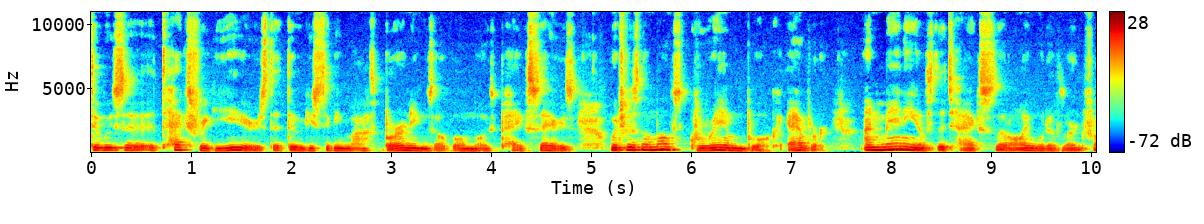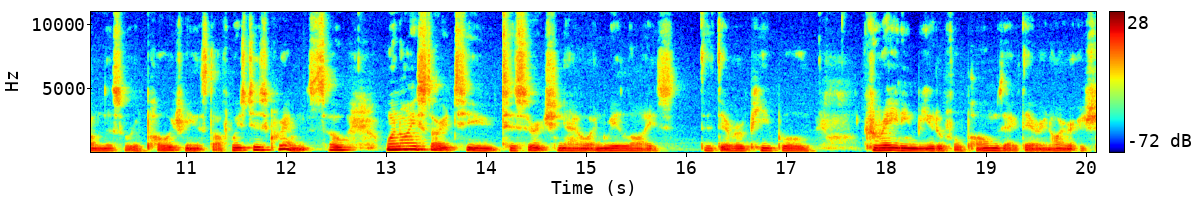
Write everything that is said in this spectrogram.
there was a, a, text for years that there used to be mass burnings of almost Peig Sayers, which was the most grim book ever. And many of the texts that I would have learned from the sort of poetry and stuff was just grim. So when I start to to search now and realize that there are people creating beautiful poems out there in Irish,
